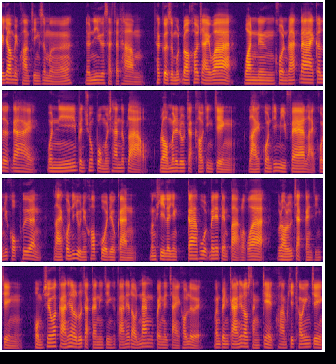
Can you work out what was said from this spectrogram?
ก็ย่อมเป็นความจริงเสมอ แล้วนี่คือสัจธรรม ถ้าเกิดสมมติเราเข้าใจว่า วันหนึ่งคนรักได้ก็เลิกได้ วันนี้เป็นช่วงโปรโมชั่นหรือเปล่า เราไม่ได้รู้จักเขาจริง ๆ หลายคนที่มีแฟนหลายคนที่คบเพื่อน หลายคนที่อยู่ในครอบครัวเดียวกัน บางทีเรายังกล้าพูดไม่ได้เต็มปากหรอกว่า เรารู้จักกันจริง ๆ ผมเชื่อว่าการที่เรารู้จักกันจริง ๆ คือการที่เรานั่งไปในใจเขาเลย มันเป็นการที่เราสังเกตความคิดเขาจริง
